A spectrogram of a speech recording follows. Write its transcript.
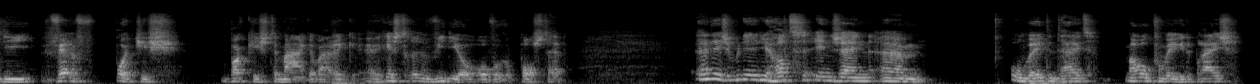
die verfpotjes, bakjes te maken, waar ik eh, gisteren een video over gepost heb. En deze meneer die had in zijn um, onwetendheid, maar ook vanwege de prijs,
